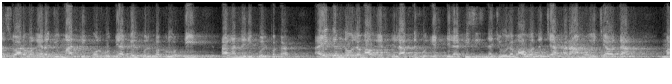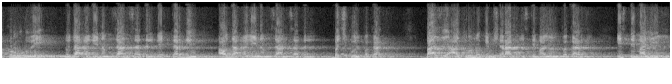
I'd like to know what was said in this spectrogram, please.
نسوار وغیرہ جمعات کې کول خو بیا بالکل مکروه دي اغه نه دي کول پکار اې کوم د علماو اختلاف ته خو اختلافي چیز نه چې علماو ته چا حرام وي چا ته مکروه وي نو دا هغه نمزان ساتل بهتر دي او دا هغه نمزان ساتل بچ کول پکار دي بعضی عطرونو کې شراب استعمالول پکار دي استعماليږي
